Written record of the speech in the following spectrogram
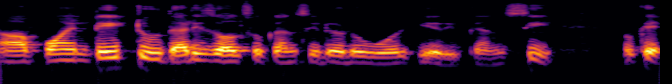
uh, 0.82 that is also considered over here you can see. Okay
